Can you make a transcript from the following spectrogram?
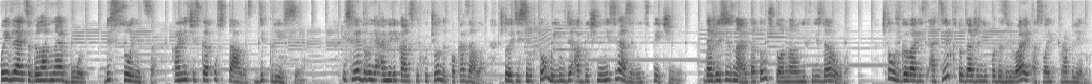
Появляется головная боль, бессонница, хроническая усталость, депрессия. Исследование американских ученых показало, что эти симптомы люди обычно не связывают с печенью, даже если знают о том, что она у них нездорова. Что уж говорить о тех, кто даже не подозревает о своих проблемах.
